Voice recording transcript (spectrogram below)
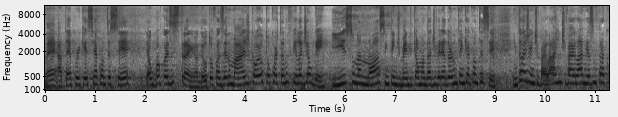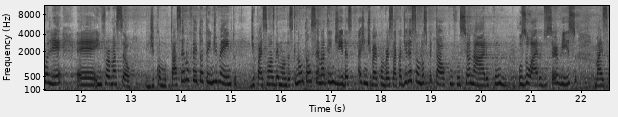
né? Até porque se acontecer é alguma coisa estranha. Eu estou fazendo mágica ou eu estou cortando fila de alguém. E isso, no nosso entendimento, que é o mandato de vereador, não tem que acontecer. Então a gente vai lá, a gente vai lá mesmo para colher é, informação de como está sendo feito o atendimento, de quais são as demandas que não estão sendo atendidas. A gente vai conversar com a direção do hospital, com o funcionário, com o usuário do serviço, mas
